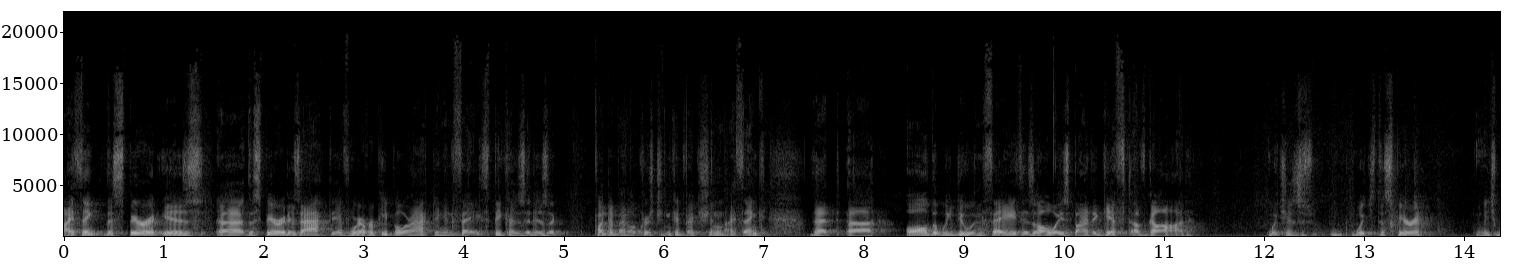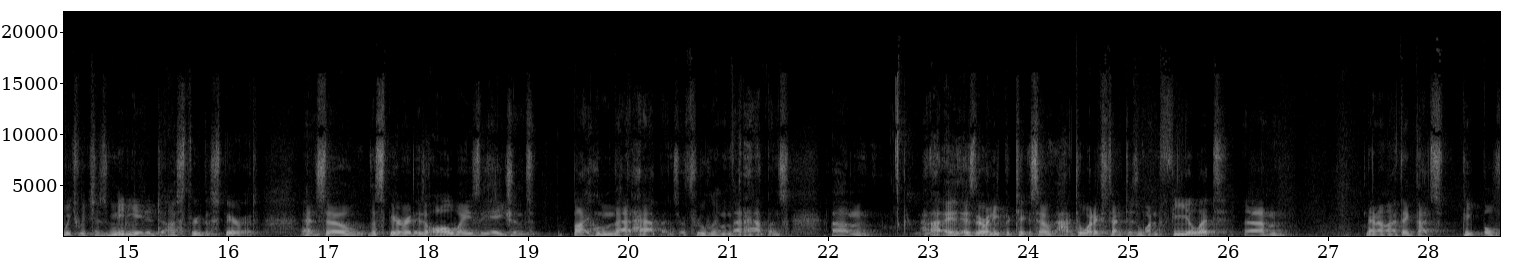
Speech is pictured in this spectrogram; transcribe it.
i think the spirit is uh, the spirit is active wherever people are acting in faith because it is a fundamental christian conviction i think that uh, all that we do in faith is always by the gift of god which is which the spirit which, which, which is mediated to us through the spirit and so the spirit is always the agent by whom that happens or through whom that happens um, is there any particular, so to what extent does one feel it? Um, you know, I think that's people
